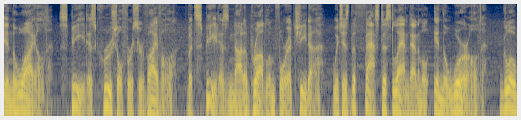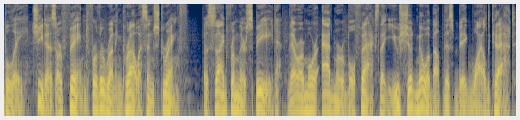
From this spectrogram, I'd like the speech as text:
In the wild, speed is crucial for survival, but speed is not a problem for a cheetah, which is the fastest land animal in the world. Globally, cheetahs are famed for their running prowess and strength. Aside from their speed, there are more admirable facts that you should know about this big wild cat.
